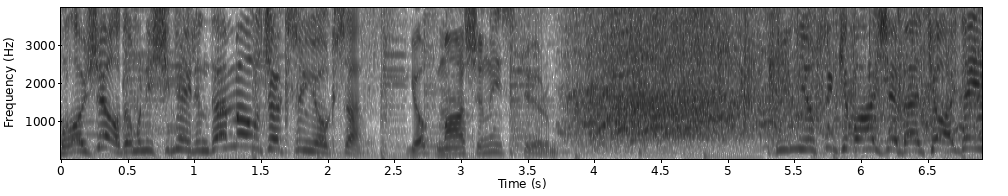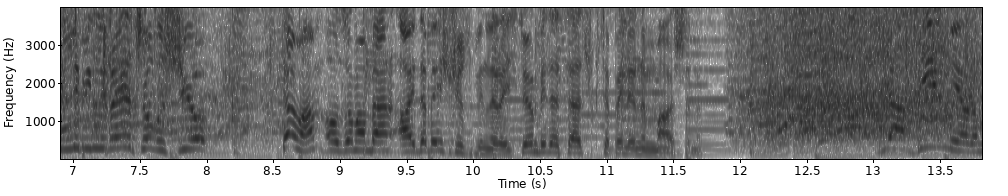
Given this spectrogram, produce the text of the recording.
Bayce adamın işini elinden mi alacaksın yoksa? Yok maaşını istiyorum. Bilmiyorsun ki Bayce belki ayda 50 bin liraya çalışıyor. Tamam o zaman ben ayda 500 bin lira istiyorum. Bir de Selçuk Tepeli'nin maaşını. Ya bilmiyorum.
